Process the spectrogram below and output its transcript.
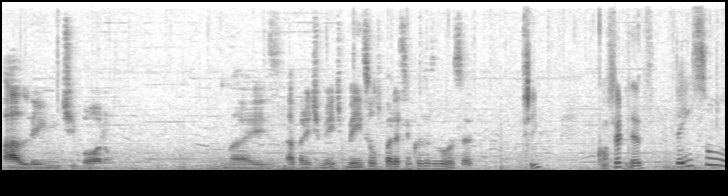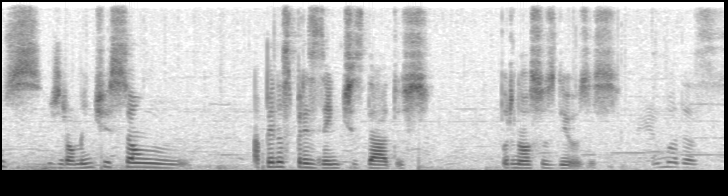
além de Boron. Mas aparentemente bênçãos parecem coisas boas, certo? Com certeza. Bênçãos geralmente são apenas presentes dados por nossos deuses. Uma das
